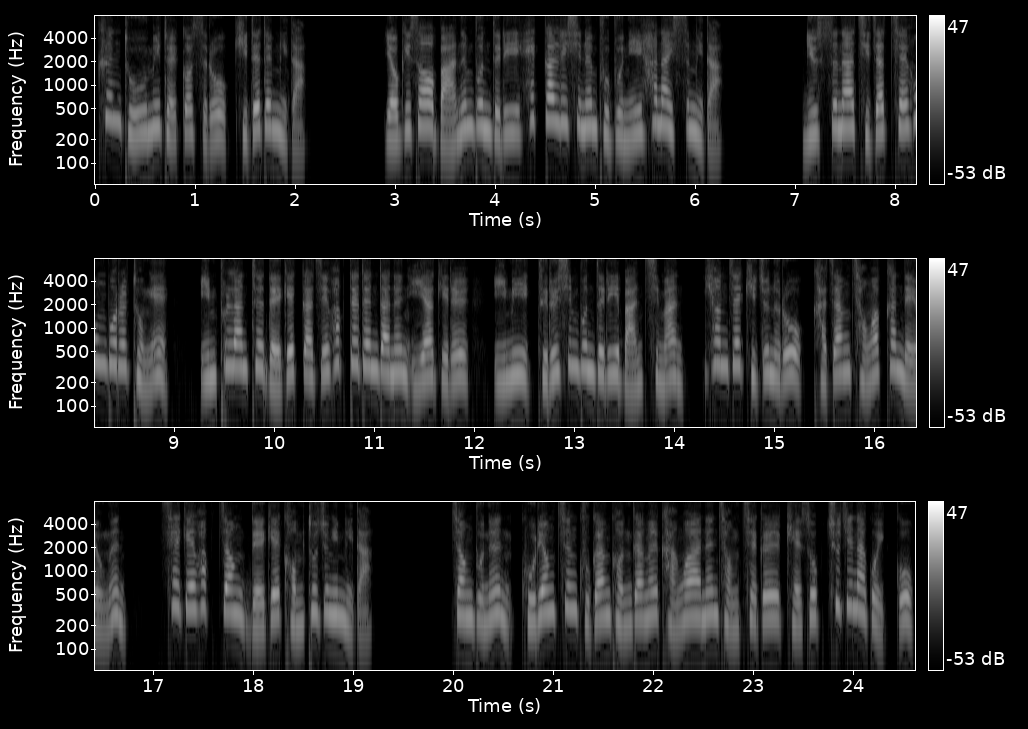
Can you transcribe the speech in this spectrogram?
큰 도움이 될 것으로 기대됩니다. 여기서 많은 분들이 헷갈리시는 부분이 하나 있습니다. 뉴스나 지자체 홍보를 통해 임플란트 4개까지 확대된다는 이야기를 이미 들으신 분들이 많지만 현재 기준으로 가장 정확한 내용은 3개 확정 4개 검토 중입니다. 정부는 고령층 구강 건강을 강화하는 정책을 계속 추진하고 있고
